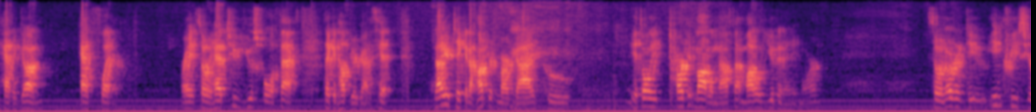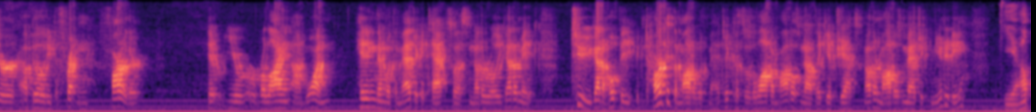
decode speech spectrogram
had a gun, had flare, right? So it had two useful effects that could help your guys hit. Now you're taking a Hunter's Mark guy who it's only target model now, it's not model unit anymore. So in order to increase your ability to threaten farther, it, you're relying on one, hitting them with a magic attack, so that's another rule you got to make. Two, you got to hope that you can target the model with magic, because there's a lot of models now that give Jax and other models magic immunity. Yep.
